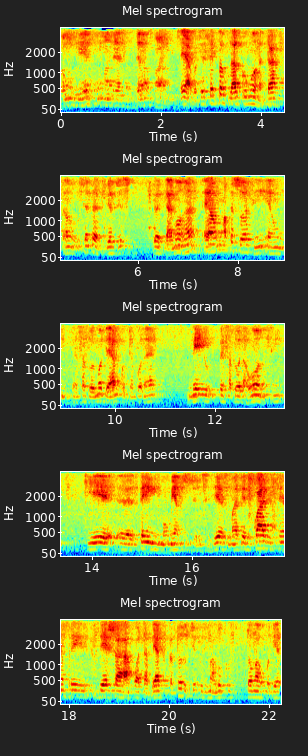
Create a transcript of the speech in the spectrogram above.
Vamos ver uma dessas belas páginas. É, você sempre toma cuidado com o Mohan, tá? Então, sempre aviso isso. O Edgar Morin é uma pessoa assim, é um pensador moderno, contemporâneo, meio pensador da ONU, assim, que eh, tem momentos lucidez, mas ele quase sempre deixa a porta aberta para todo tipo de maluco tomar o poder.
